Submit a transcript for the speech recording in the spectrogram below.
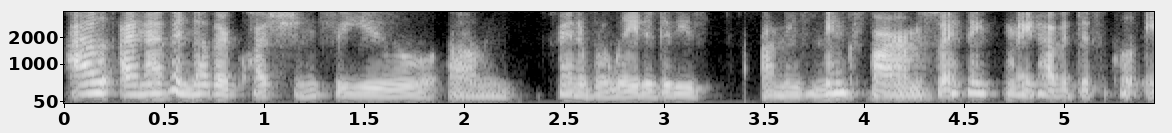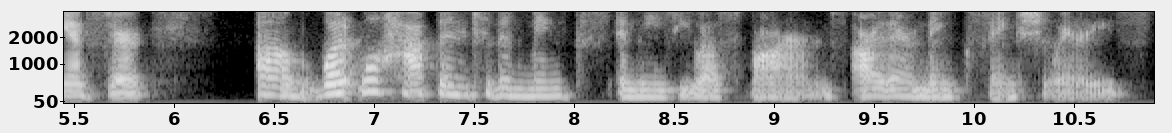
I, and I have another question for you, um, kind of related to these on these mink farms. So I think might have a difficult answer. Um, what will happen to the minks in these U.S. farms? Are there mink sanctuaries?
